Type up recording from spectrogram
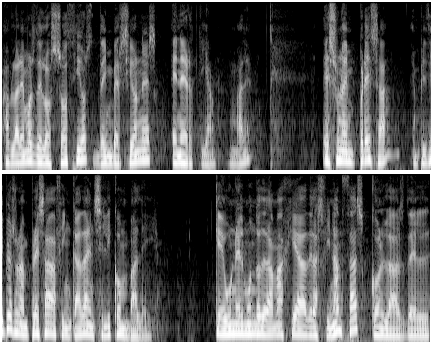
hablaremos de los socios de inversiones Enertia, ¿vale? Es una empresa, en principio es una empresa afincada en Silicon Valley, que une el mundo de la magia de las finanzas con las del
